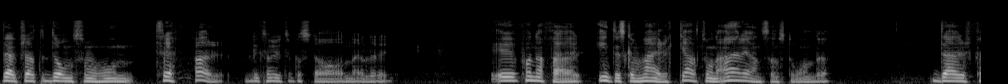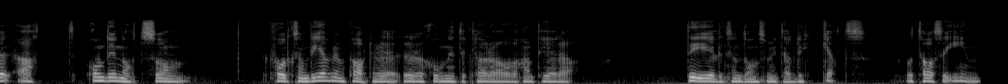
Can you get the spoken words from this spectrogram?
Därför att de som hon träffar, liksom ute på stan eller Eh, på en affär, inte ska märka att hon är ensamstående. Därför att om det är något som folk som lever i en partnerrelation inte klarar av att hantera. Det är liksom de som inte har lyckats att ta sig in.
